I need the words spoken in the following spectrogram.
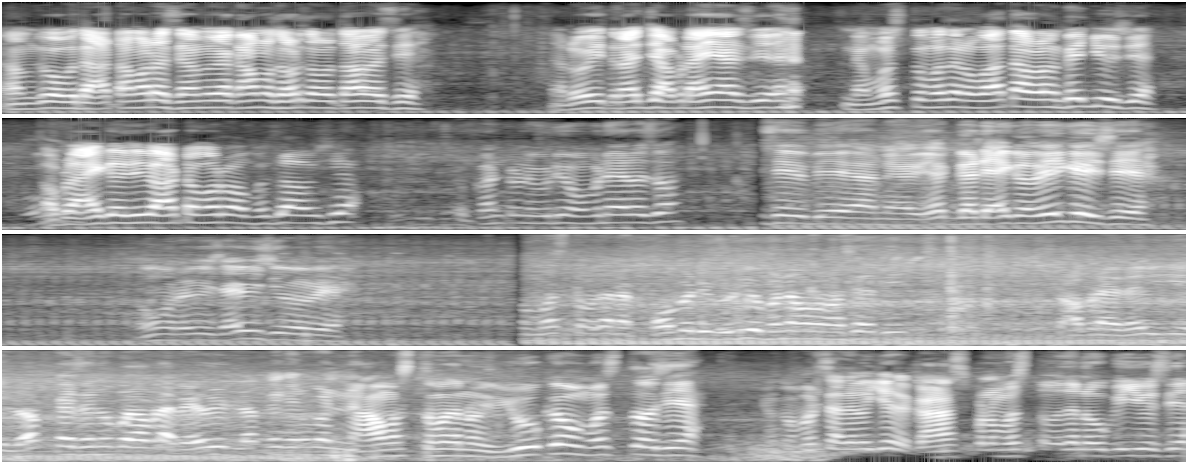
આમ જો બધા આટા મારે છે અમે કામ દોડતા દોડતા આવે છે. રોહિત રાજ્ય આપણે અહીંયા છે. ને મસ્ત મજાનું વાતાવરણ થઈ ગયું છે. આપણે આગળ જેવી આટો મારવા મજા આવશે. કન્ટિન્યુ વીડિયો બનાવી રહેજો. છે બે અને એક ગાડી આગળ વહી ગઈ છે. હું રવિ આવી છું હવે. મસ્ત મજાના કોમેડી વીડિયો બનાવવાનો છે તી. આપણે રવિ લોકેશન ઉપર, આપણા ફેવરિટ લોકેશન ઉપર. ના મસ્ત મજાનો વ્યૂ કેવો મસ્ત છે. કેમ કે વરસાદ આવી ગયો છે, ઘાસ પણ મસ્ત મજાનો ઉગી ગયો છે.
